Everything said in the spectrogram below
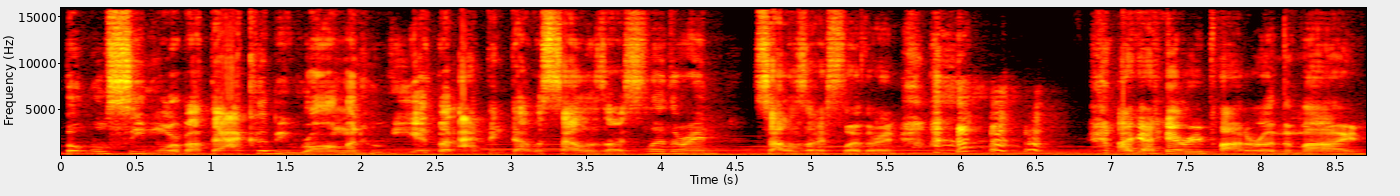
But we'll see more about that. I could be wrong on who he is, but I think that was Salazar Slytherin. Salazar Slytherin. I got Harry Potter on the mind.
